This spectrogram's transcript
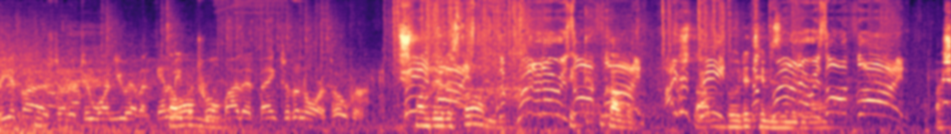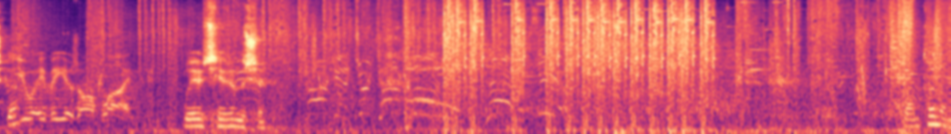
Be advised, Hunter 2-1, you have an enemy Tamam patrol mı? by that bank to the north. Over. Düşman devresi tamam mı? Predator is Tek tek mi kaldı? offline! I İşte abi repeat, böyle the temizlenir Predator is ya. offline! Başka? UAV is offline. Bu ev çevrim dışı. Target at your tentacles! Komutanım.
